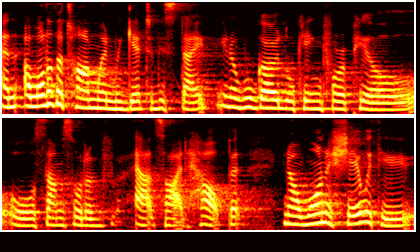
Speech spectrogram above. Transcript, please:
And a lot of the time when we get to this state, you know, we'll go looking for a pill or some sort of outside help. But, you know, I want to share with you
